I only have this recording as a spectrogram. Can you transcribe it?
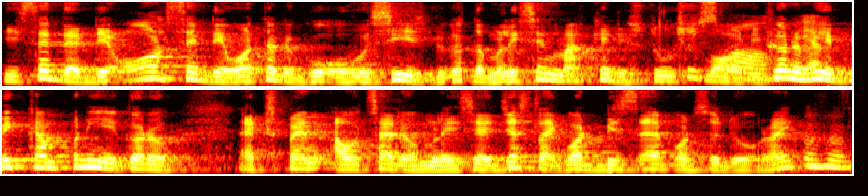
He said that they all said they wanted to go overseas because the Malaysian market is too, Too small. small, If you want to be a big company, you've got to expand outside of Malaysia, just like what BizApp wants to do, right? Mm-hmm.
